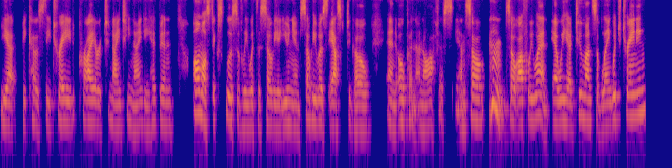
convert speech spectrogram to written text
yet because the trade prior to 1990 had been almost exclusively with the Soviet Union. So he was asked to go and open an office. And so, so off we went. And we had two months of language training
